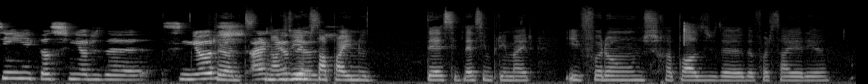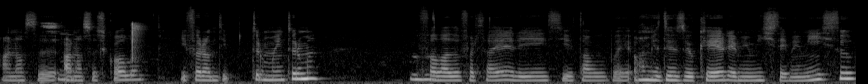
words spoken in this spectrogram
Sim, aqueles senhores da. Senhores. Pronto, Ai, nós Deus. estar para aí no décimo, décimo primeiro e foram uns rapazes da, da Força Aérea à nossa, Sim. à nossa escola e foram tipo turma em turma Uhum. falar da Força Aérea e isso e eu estava bem, oh meu Deus, eu quero, é mesmo isto, é mesmo isto.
